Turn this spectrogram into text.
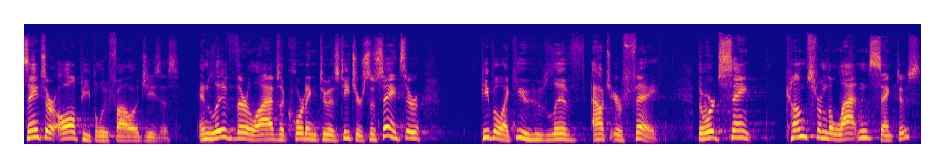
Saints are all people who follow Jesus and live their lives according to his teachers. So, saints are people like you who live out your faith. The word saint comes from the Latin sanctus,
